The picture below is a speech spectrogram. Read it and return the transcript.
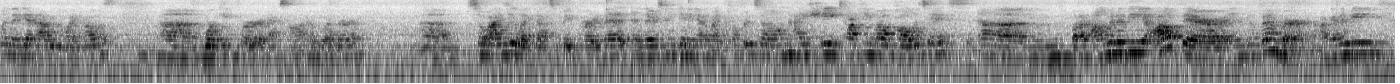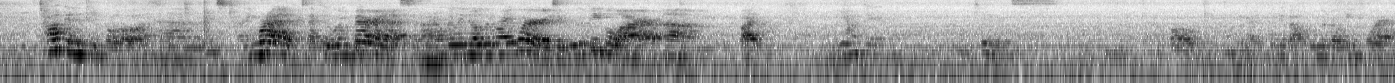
when they get out of the White House, um, working for Exxon or whoever. Um, so I feel like that's a big part of it, and there's me getting out of my comfort zone. I hate talking about politics, um, but I'm going to be out there in November. I'm going to be talking to people because I feel embarrassed and I don't really know the right words or who the people are. Um, but be out there, kids. About, we got to think about who we're voting for.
